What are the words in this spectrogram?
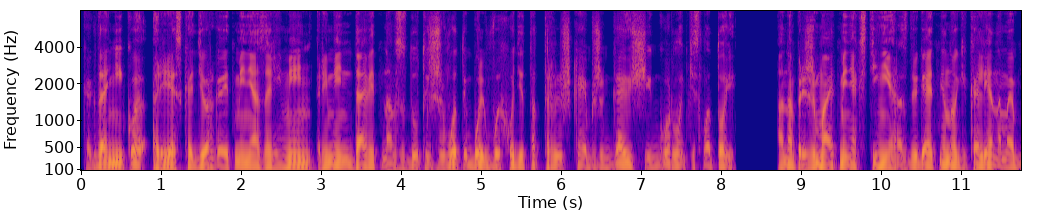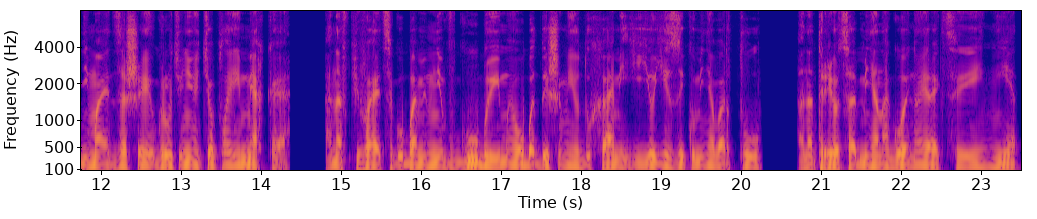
когда Нико резко дергает меня за ремень, ремень давит на вздутый живот, и боль выходит отрыжкой, обжигающей горло кислотой. Она прижимает меня к стене, раздвигает мне ноги коленом и обнимает за шею. Грудь у нее теплая и мягкая. Она впивается губами мне в губы, и мы оба дышим ее духами. Ее язык у меня во рту. Она трется об меня ногой, но эрекции нет.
